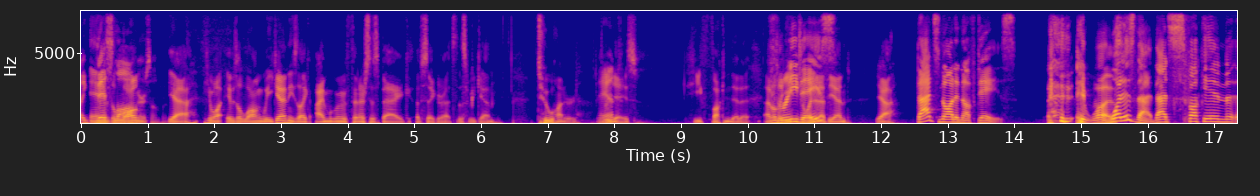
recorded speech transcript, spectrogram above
Like And this a long, or something. Yeah, he want. It was a long weekend. He's like, I'm going to finish this bag of cigarettes this weekend. Two hundred. Three And? days. He fucking did it. I don't Three think he enjoyed it days? at the end. Yeah, That's not enough days. it was. What is that? That's fucking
